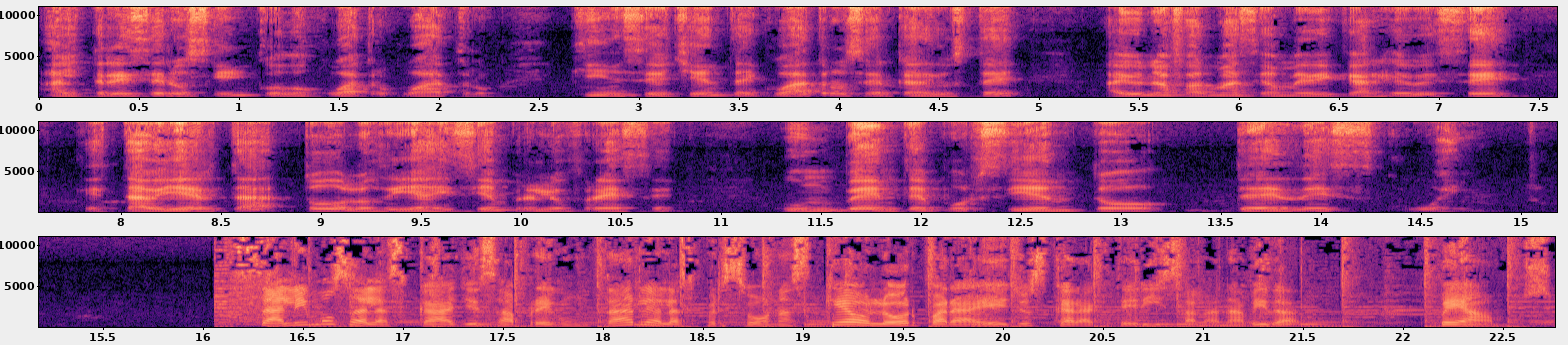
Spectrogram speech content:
al 305-244-1584 cerca de usted. Hay una farmacia médica GBC que está abierta todos los días y siempre le ofrece un 20% de descuento. Salimos a las calles a preguntarle a las personas qué olor para ellos caracteriza la Navidad. Veamos.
